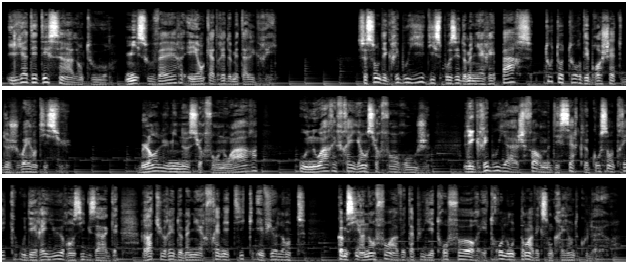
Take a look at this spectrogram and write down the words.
Il y a des dessins alentour, mis sous verre et encadrés de métal gris. Ce sont des gribouillis disposés de manière éparse tout autour des brochettes de jouets en tissu. Blanc lumineux sur fond noir ou noir effrayant sur fond rouge, les gribouillages forment des cercles concentriques ou des rayures en zigzag, raturés de manière frénétique et violente, comme si un enfant avait appuyé trop fort et trop longtemps avec son crayon de couleur.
